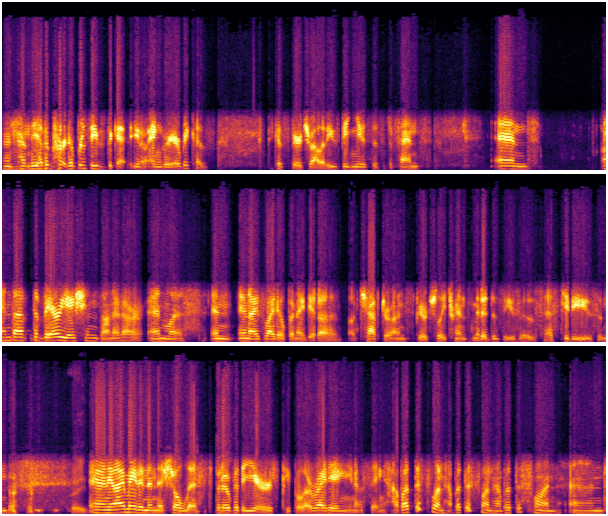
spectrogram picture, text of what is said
And then the other partner proceeds to get you know angrier because because spirituality is being used as a defense. And and the the variations on it are endless. And in Eyes Wide Open, I did a, a chapter on spiritually transmitted diseases, STDs, and right. and I made an initial list. But over the years, people are writing, you know, saying, "How about this one? How about this one? How about this one?" And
